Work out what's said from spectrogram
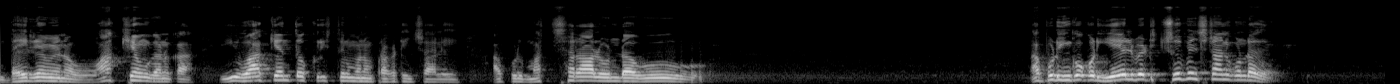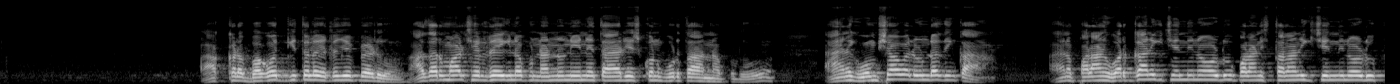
ధైర్యమైన వాక్యం గనక ఈ వాక్యంతో క్రీస్తుని మనం ప్రకటించాలి. అప్పుడు మత్సరాలు ఉండవు. అప్పుడు ఇంకొకటి ఏలు పెట్టి చూపించడానికి ఉండదు. అక్కడ భగవద్గీతలో ఎట్లా చెప్పాడు? అధర్మాలు చెలరేగినప్పుడు నన్ను నేనే తయారు చేసుకొని పుడతా అన్నప్పుడు ఆయనకి వంశావళి ఉండదు ఇంకా. ఆయన పలాని వర్గానికి చెందినోడు పలాని స్థలానికి చెందినోడు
